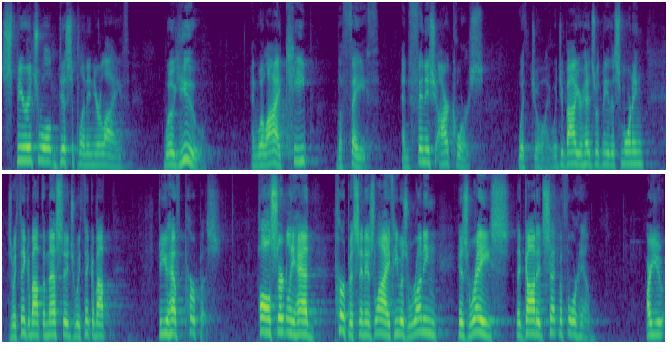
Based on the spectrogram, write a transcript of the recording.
spiritual discipline in your life? Will you and will I keep the faith and finish our course with joy? Would you bow your heads with me this morning? As we think about the message, we think about do you have purpose? Paul certainly had purpose in his life. He was running his race that God had set before him. Are you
